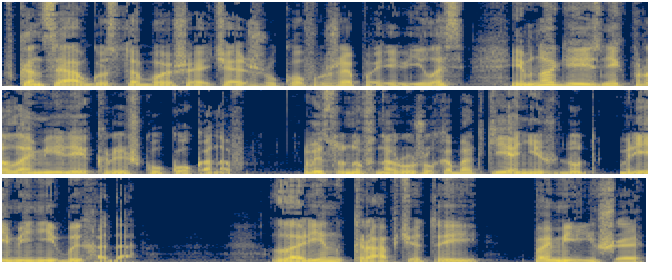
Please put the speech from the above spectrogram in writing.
В конце августа большая часть жуков уже появилась, и многие из них проломили крышку коконов. Высунув наружу хоботки, они ждут времени выхода. Ларин крапчатый, поменьше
